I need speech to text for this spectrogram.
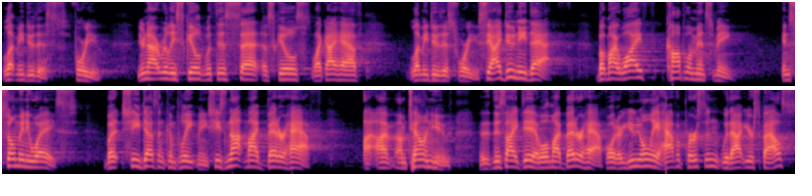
let me do this for you. You're not really skilled with this set of skills like I have, let me do this for you. See, I do need that. But my wife complements me in so many ways, but she doesn't complete me. She's not my better half. I, am telling you, this idea, well, my better half, what, are you only half a person without your spouse?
